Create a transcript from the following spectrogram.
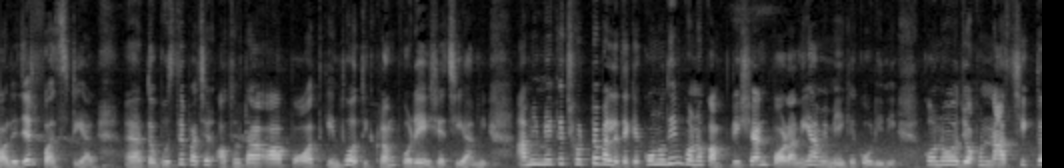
কলেজের ফার্স্ট ইয়ার তো বুঝতে পারছেন অতটা পথ কিন্তু অতিক্রম করে এসেছি আমি। আমি মেয়েকে ছোট্টবেলা থেকে কোনো দিন কোনো কম্পিটিশান পড়া নিয়ে আমি মেয়েকে করিনি। কোনো যখন নাচ শিখতো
